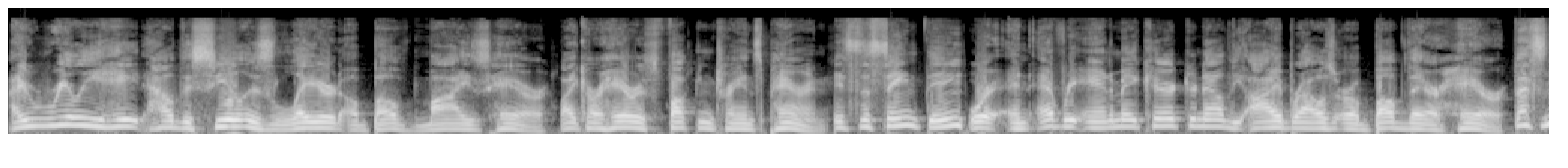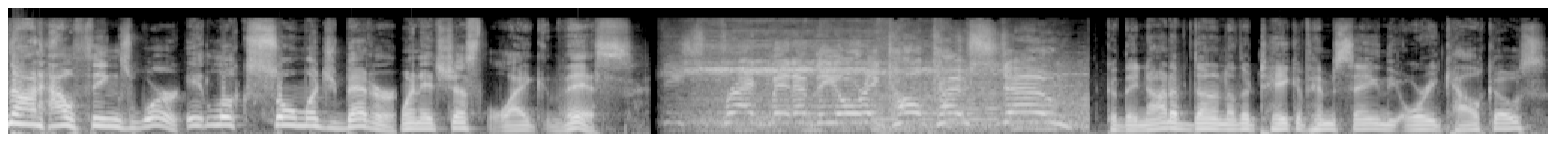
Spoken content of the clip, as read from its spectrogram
I really hate how the seal is layered above Mai's hair, like her hair is fucking transparent. It's the same thing where in every anime character now, the eyebrows are above their hair. That's not how things work. It looks so much better when it's just like this. This fragment of the Orichalco stone! Could they not have done another take of him saying the Orichalcos?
